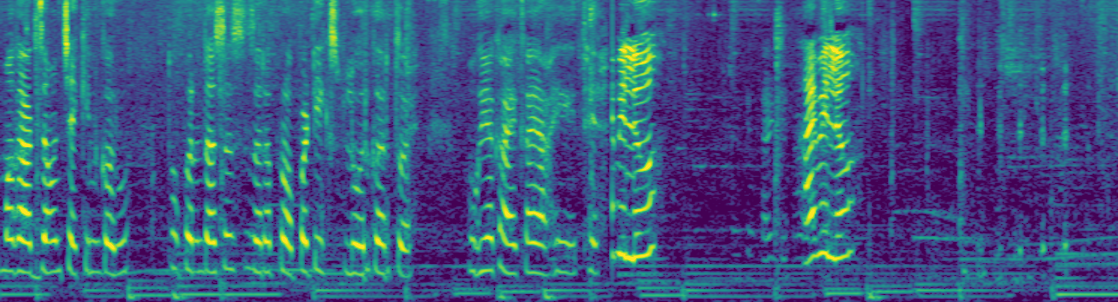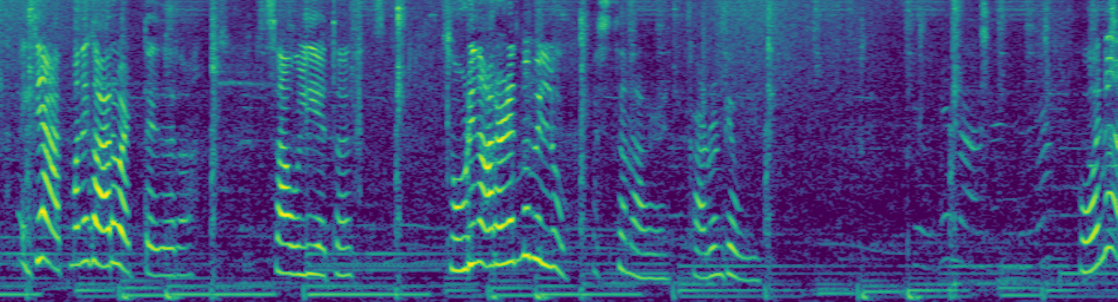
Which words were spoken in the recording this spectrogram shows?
मग आज जाऊन चेक इन करू. तोपर्यंत असंच जरा प्रॉपर्टी एक्सप्लोअर करतोय. बघूया काय काय आहे इथे. हाय बिल्लू हाय बिल्लू इथे आतमध्ये गार वाटतंय जरा. सावली आहे तर. केवढी नारळ आहेत ना बिल्लू मस्त नारळ काढून ठेवली. हो ना.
